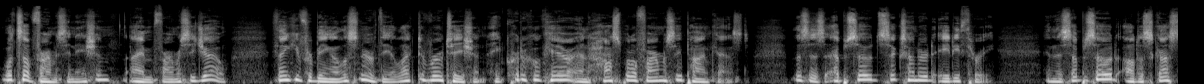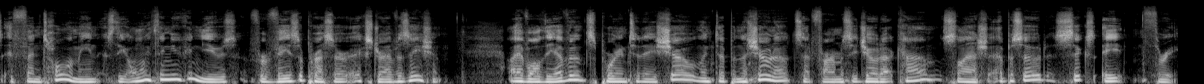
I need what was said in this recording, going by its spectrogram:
What's up, Pharmacy Nation? I'm Pharmacy Joe. Thank you for being a listener of the Elective Rotation, a critical care and hospital pharmacy podcast. This is episode 683. In this episode, I'll discuss if phentolamine is the only thing you can use for vasopressor extravasation. I have all the evidence supporting today's show linked up in the show notes at pharmacyjoe.com slash episode 683.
